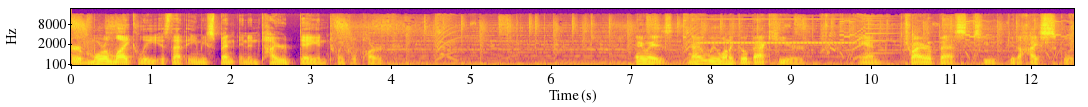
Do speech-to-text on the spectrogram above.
or more likely is that Amy spent an entire day in Twinkle Park. Anyways, now we want to go back here and try our best to get a high score.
